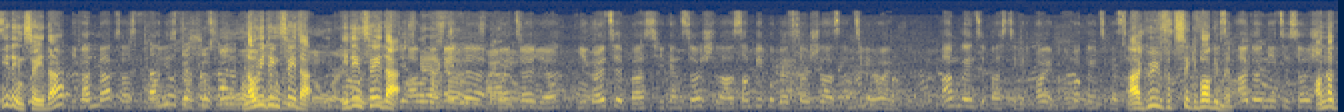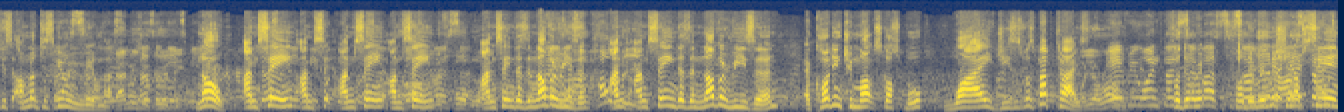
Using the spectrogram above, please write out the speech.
He didn't say that. He got baptized for one reason. No, he didn't say that. He didn't say that. I made the point earlier. You go to a bus, you can socialize. Some people go socialize and to get home. I'm going to bus to get home. I'm not going to get I agree for the sake of argument. I don't need to socialize. I'm not dis- I'm not disagreeing with you on that. That means you Doesn't agree with to me. be- No, I'm doesn't saying, need I'm, to sa- I'm saying, I'm saying. I'm saying there's another reason. I'm. I'm saying there's another reason, according to Mark's gospel, why Jesus was baptized. Well, you're wrong. For the, re- for the remission of sin.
